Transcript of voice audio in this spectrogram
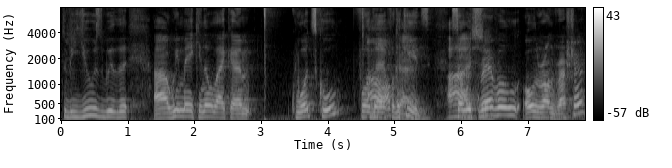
to be used with, uh, we make, you know, like um, quad school for, oh, the, okay. for the kids. Ah, so we travel all around Russia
